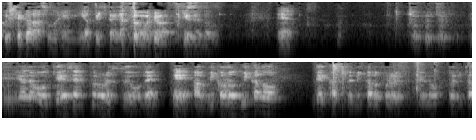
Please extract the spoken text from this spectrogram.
握してからその辺やっていきたいなと思いますけれど。えいやでも、ゲーセンプロレスをね、え、ええ、あ、ミカド、ミカドでかつてミカドプロレスっていうのを鳥田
